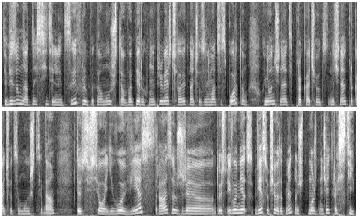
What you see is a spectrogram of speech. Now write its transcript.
это безумно относительные цифры, потому что, во-первых, ну, например, человек начал заниматься спортом, у него начинается прокачиваться, начинают прокачиваться мышцы, да, то есть все, его вес сразу же, то есть его вес вообще в этот момент может начать расти,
